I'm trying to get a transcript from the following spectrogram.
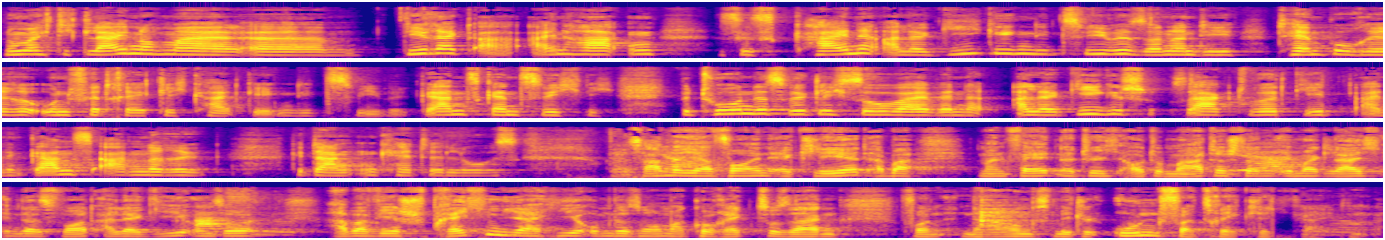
Nun möchte ich gleich nochmal äh, direkt einhaken. Es ist keine Allergie gegen die Zwiebel, sondern die temporäre Unverträglichkeit gegen die Zwiebel. Ganz, ganz wichtig. Ich betone das wirklich so, weil wenn Allergie gesagt wird, geht eine ganz andere Gedankenkette los. Das haben ja. wir ja vorhin erklärt, aber man fällt natürlich automatisch ja. dann immer gleich in das Wort Allergie Absolut. und so. Aber wir sprechen ja hier, um das nochmal korrekt zu sagen, von Nahrungsmittelunverträglichkeiten.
